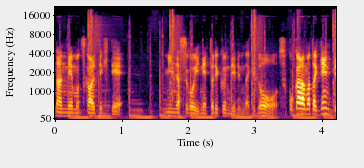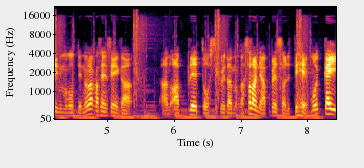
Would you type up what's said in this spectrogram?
何年も使われてきて、みんなすごいね、取り組んでいるんだけど、そこからまた原点に戻って野中先生があのアップデートをしてくれたのがさらにアップデートされて、もう一回、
